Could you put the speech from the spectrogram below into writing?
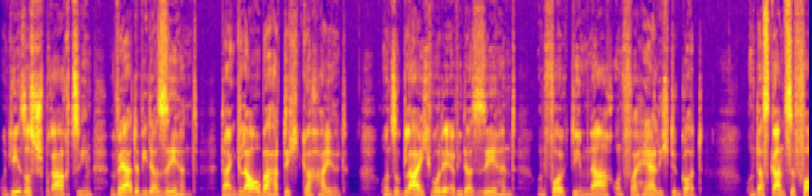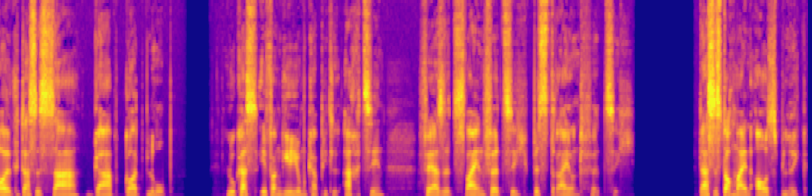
Und Jesus sprach zu ihm, werde wieder sehend, dein Glaube hat dich geheilt. Und sogleich wurde er wieder sehend und folgte ihm nach und verherrlichte Gott. und das ganze Volk, das es sah, gab Gott Lob. Lukas Evangelium Kapitel 18, Verse 42 bis 43. Das ist doch mein Ausblick.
